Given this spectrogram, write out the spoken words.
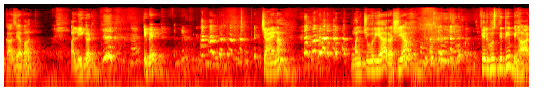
Ghaziabad, Aligarh, Tibet, China, Manchuria, Russia, फिर घुसती थी बिहार।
